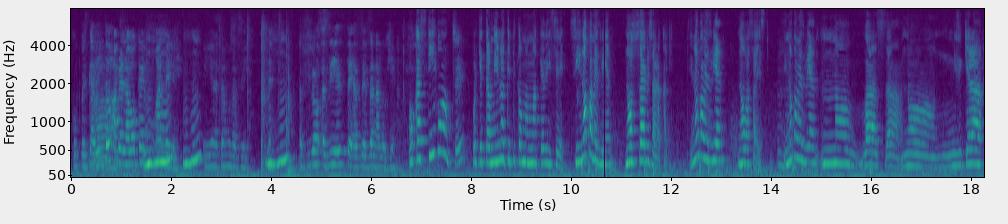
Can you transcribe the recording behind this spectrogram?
Con pescadito, Ah. abre la boca y Ujú, ándele. ujú, Y ya estamos así. Así, lo, así este, hace esa analogía. O castigo, ¿Sí? porque también la típica mamá que dice, si no comes bien, no sales a la calle. Si no comes bien, no vas a esto. Si no comes bien, no vas a, no, ni siquiera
